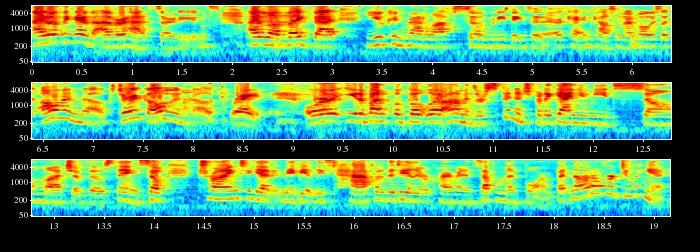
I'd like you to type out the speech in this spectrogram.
I don't think I've ever had sardines. I love like that you can rattle off so many things that are in calcium. I'm always like almond milk, drink almond milk. Right. Or eat a boatload of almonds or spinach, but again, you need so much of those things. So trying to get maybe at least half of the daily requirement in supplement form, but not overdoing it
